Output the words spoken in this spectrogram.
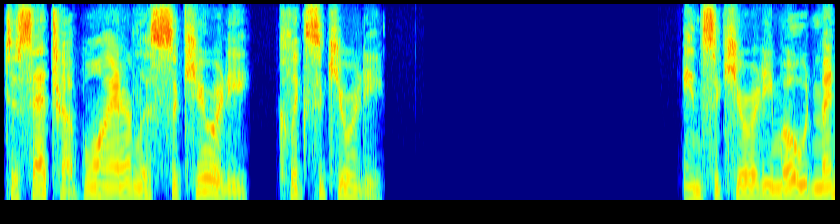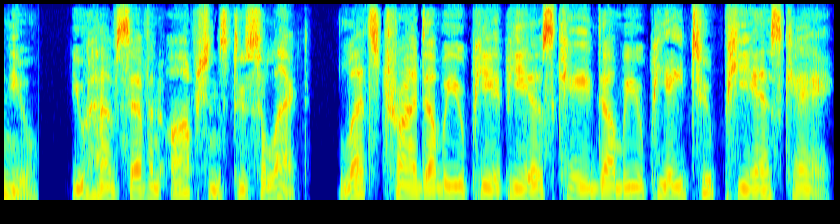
To set up wireless security, click Security. In Security Mode menu, you have 7 options to select, let's try WPA-PSK WPA2-PSK.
